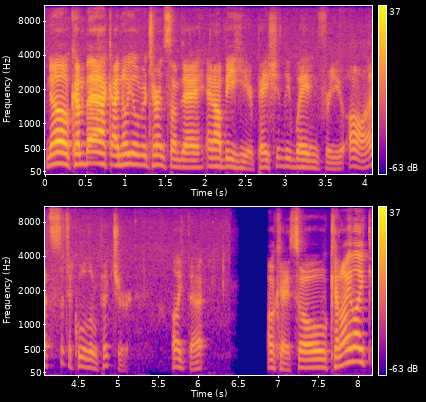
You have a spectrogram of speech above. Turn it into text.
No, come back. I know you'll return someday, and I'll be here, patiently waiting for you. Oh, that's such a cool little picture. I like that. Okay, so can I, like,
